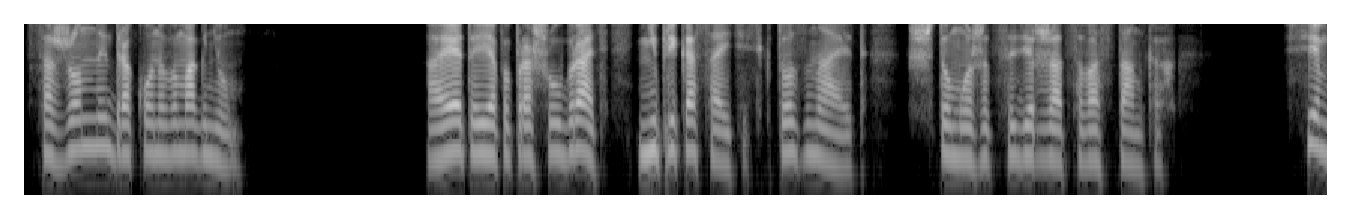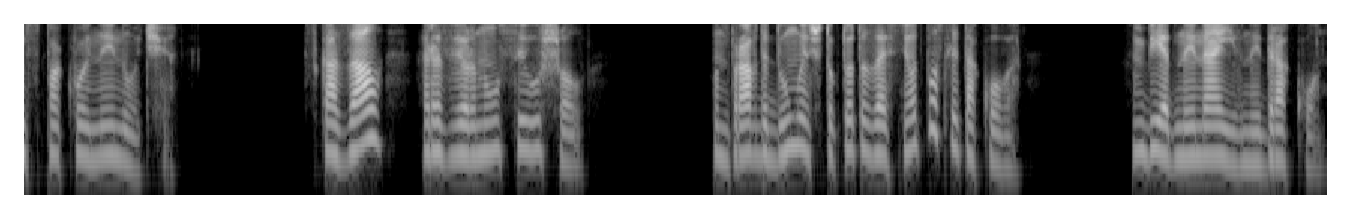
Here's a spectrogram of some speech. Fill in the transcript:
сожженный драконовым огнем. А это я попрошу убрать, не прикасайтесь, кто знает, что может содержаться в останках. Всем спокойной ночи. Сказал, развернулся и ушел. Он правда думает, что кто-то заснет после такого? Бедный наивный дракон.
